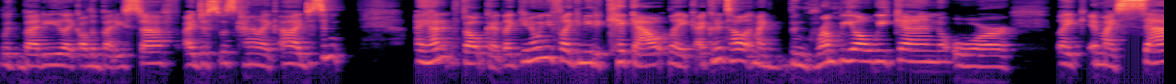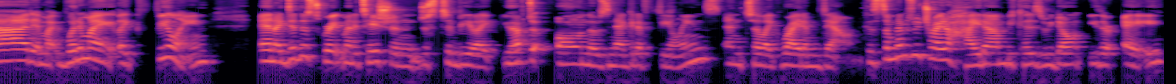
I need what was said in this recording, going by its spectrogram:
with Buddy, like all the Buddy stuff, I just was kind of like, oh, I just didn't. I hadn't felt good. Like, you know, when you feel like you need to kick out, like I couldn't tell, am I been grumpy all weekend or like, am I sad? Am I, what am I like feeling? And I did this great meditation just to be like, you have to own those negative feelings and to like write them down. Because sometimes we try to hide them because we don't either A,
